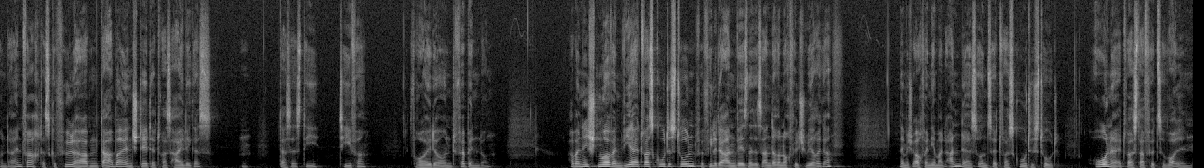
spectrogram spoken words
und einfach das Gefühl haben, dabei entsteht etwas Heiliges, hm, das ist die tiefe Freude und Verbindung. Aber nicht nur, wenn wir etwas Gutes tun, für viele der Anwesenden ist das andere noch viel schwieriger, nämlich auch wenn jemand anders uns etwas Gutes tut, ohne etwas dafür zu wollen.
